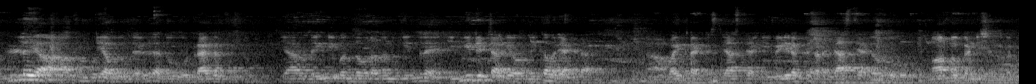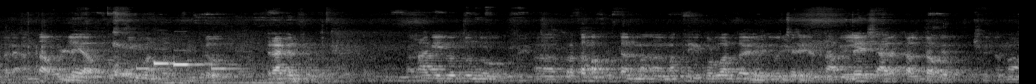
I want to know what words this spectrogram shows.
ಒಳ್ಳೆಯ ಫುಡ್ ಯಾವುದು ಅಂತ ಹೇಳಿದ್ರೆ ಅದು ಡ್ರ್ಯಾಗನ್ ಫ್ರೂಟ್ ಯಾರು ಡೆಂಗ್ಯೂ ಬಂದವರು ಅದನ್ನು ತಿಂದರೆ ಇಮಿಡಿಯೇಟ್ ಆಗಿ ಅವರು ರಿಕವರಿ ಆಗ್ತಾರೆ. ವೈಟ್ ಪ್ಯಾಟ್ಲೆಸ್ ಜಾಸ್ತಿ ಆಗಿ, ಬಿಳಿ ರಕ್ತ ಕಣ ಜಾಸ್ತಿ ಆಗಿ ಅವರು ನಾರ್ಮಲ್ ಕಂಡೀಷನ್ ಬರ್ತಾರೆ. ಅಂತ ಒಳ್ಳೆಯ ಫುಡ್ ಒಂದು ಫ್ರೂಟ್ ಡ್ರ್ಯಾಗನ್ ಫ್ರೂಟ್ ಹಾಗೆ ಇವತ್ತೊಂದು ಪ್ರಥಮ ಮ- ಮಕ್ಕಳಿಗೆ ಕೊಡುವಂತ ಯೋಚನೆ. ನಾವು ಇಲ್ಲೇ ಶಾಲೆ ಕಲ್ತವ್ರೆ. ನಮ್ಮ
